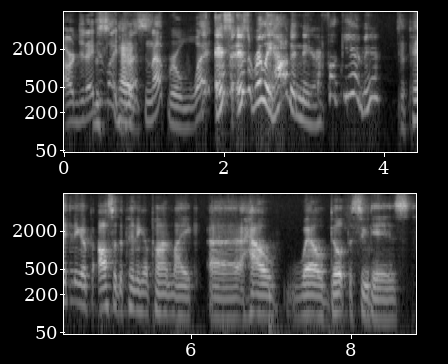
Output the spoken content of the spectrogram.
or do they just like has- dressing up or what? It's it's really hot in there. Fuck yeah, man. depending up also depending upon like uh, how well built the suit is,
